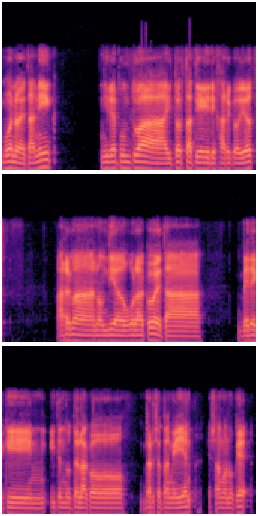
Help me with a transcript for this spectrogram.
Bueno, eta nik nire puntua itortatia giri jarriko diot. Harreman ondia dugulako eta berekin iten dutelako bertxotan gehien, esango nuke.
